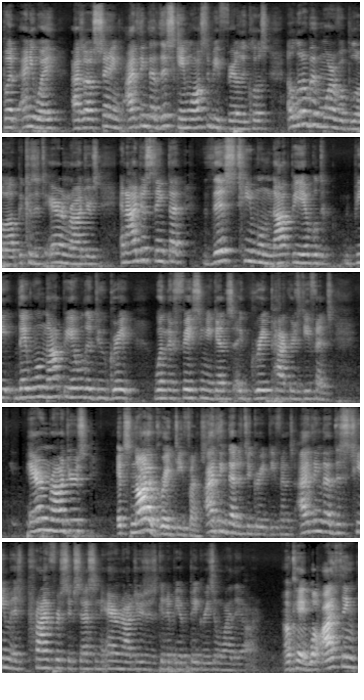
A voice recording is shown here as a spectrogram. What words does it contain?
But anyway, as I was saying, I think that this game will also be fairly close. A little bit more of a blowout because it's Aaron Rodgers, and I just think that this team will not be able to be. They will not be able to do great when they're facing against a great Packers defense. Aaron Rodgers it's not a great defense. I think that it's a great defense. I think that this team is primed for success, and Aaron Rodgers is going to be a big reason why they are. Okay, well, I think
